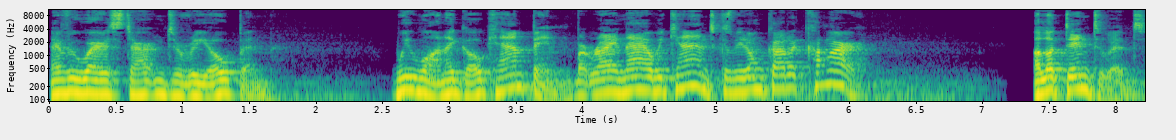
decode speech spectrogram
Everywhere is starting to reopen. We want to go camping, but right now we can't because we don't got a car. I looked into it.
